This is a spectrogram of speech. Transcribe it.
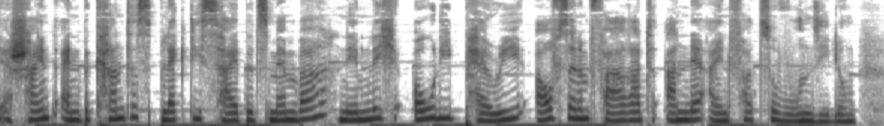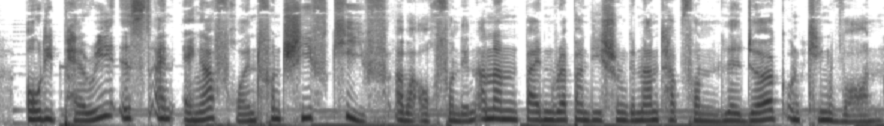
Uhr erscheint ein bekanntes Black Disciples Member, nämlich Odie Perry, auf seinem Fahrrad an der Einfahrt zur Wohnsiedlung. Odie Perry ist ein enger Freund von Chief Keef, aber auch von den anderen beiden Rappern, die ich schon genannt habe, von Lil Durk und King Vaughn.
